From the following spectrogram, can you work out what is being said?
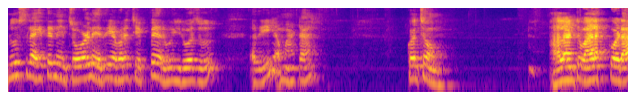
న్యూస్లో అయితే నేను చూడలేదు ఎవరో చెప్పారు ఈరోజు అది ఆ మాట. కొంచెం అలాంటి వాళ్ళకి కూడా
